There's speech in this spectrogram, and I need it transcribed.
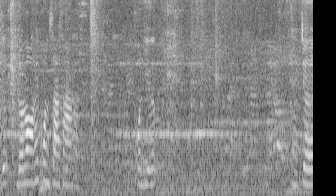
เดี๋ยวเดี๋ยวรอให้คนซาซาค่ะคนเยอะหนูเจอ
